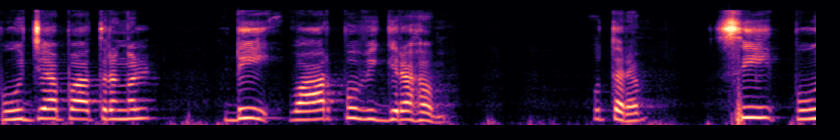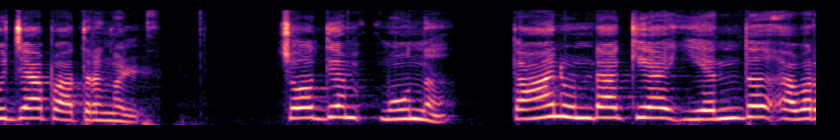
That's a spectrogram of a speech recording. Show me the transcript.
പൂജാപാത്രങ്ങൾ ഡി. വാർപ്പ് വിഗ്രഹം. ഉത്തരം സി. പൂജാപാത്രങ്ങൾ. ചോദ്യം മൂന്ന്. താൻ ഉണ്ടാക്കിയ എന്ത് അവർ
